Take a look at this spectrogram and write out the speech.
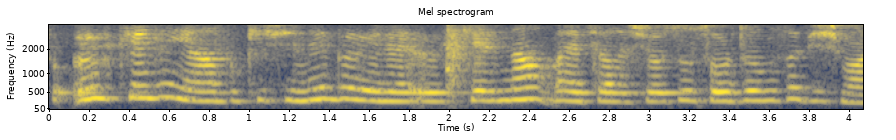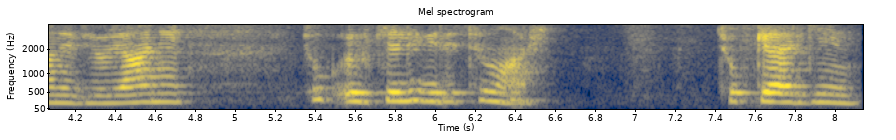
Çok öfkeli ya bu kişi ne böyle öfkeli ne yapmaya çalışıyorsun sorduğumuza pişman ediyor. Yani çok öfkeli birisi var. Çok gergin.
